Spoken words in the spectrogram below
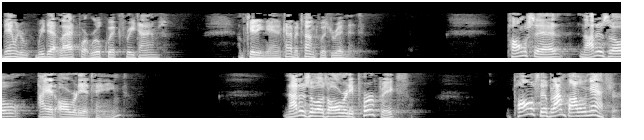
Dan, would you read that last part real quick three times? I'm kidding, Dan. It's kind of a tongue twister, isn't it? Paul said, not as though I had already attained, not as though I was already perfect. Paul said, but I'm following after.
